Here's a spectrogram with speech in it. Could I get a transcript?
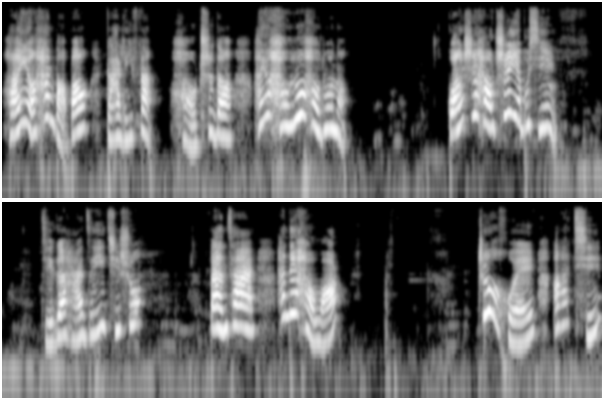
还有汉堡包、咖喱饭，好吃的还有好多好多呢。光是好吃也不行。几个孩子一起说：“饭菜还得好玩。”这回阿奇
